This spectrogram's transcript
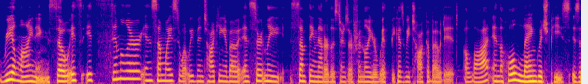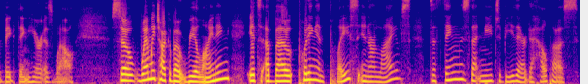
realigning. So it's it's similar in some ways to what we've been talking about, and certainly something that our listeners are familiar with because we talk about it a lot. And the whole language piece is a big thing here as well. So when we talk about realigning, it's about putting in place in our lives the things that need to be there to help us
